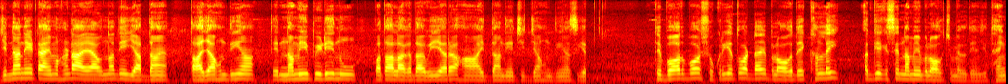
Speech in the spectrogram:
ਜਿਨ੍ਹਾਂ ਨੇ ਟਾਈਮ ਹੰਡਾਇਆ ਉਹਨਾਂ ਦੀਆਂ ਯਾਦਾਂ ਤਾਜ਼ਾ ਹੁੰਦੀਆਂ ਤੇ ਨਵੀਂ ਪੀੜ੍ਹੀ ਨੂੰ ਪਤਾ ਲੱਗਦਾ ਵੀ ਯਾਰ ਹਾਂ ਇਦਾਂ ਦੀਆਂ ਚੀਜ਼ਾਂ ਹੁੰਦੀਆਂ ਸੀ। ਤੇ ਬਹੁਤ ਬਹੁਤ ਸ਼ੁਕਰੀਆ ਤੁਹਾਡਾ ਇਹ ਬਲੌਗ ਦੇਖਣ ਲਈ। ਅੱਗੇ ਕਿਸੇ ਨਵੇਂ ਬਲੌਗ 'ਚ ਮਿਲਦੇ ਹਾਂ ਜੀ। ਥੈਂਕ ਯੂ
